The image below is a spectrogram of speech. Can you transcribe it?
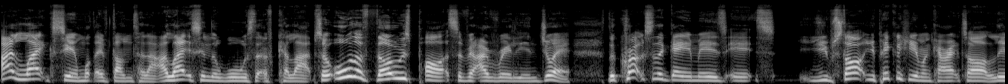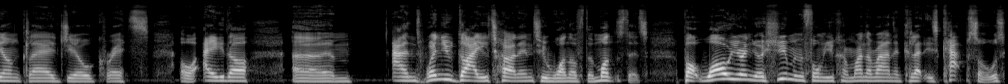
I like seeing what they've done to that. I like seeing the walls that have collapsed. So all of those parts of it, I really enjoy. The crux of the game is it's you start you pick a human character, Leon, Claire, Jill, Chris, or Ada. Um, and when you die, you turn into one of the monsters. But while you're in your human form, you can run around and collect these capsules,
